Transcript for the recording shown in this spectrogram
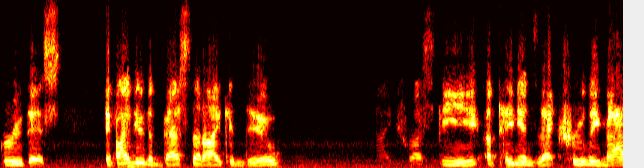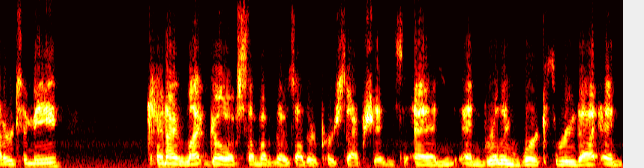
through this. If I do the best that I can do, I trust the opinions that truly matter to me. Can I let go of some of those other perceptions and and really work through that? And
